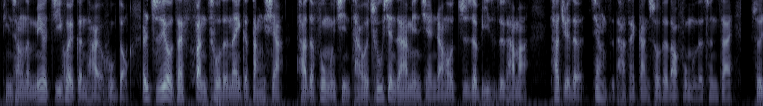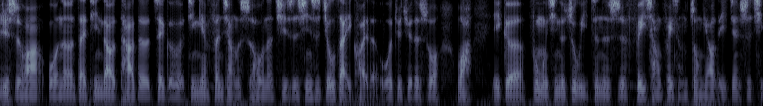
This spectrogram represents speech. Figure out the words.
平常呢没有机会跟他有互动。而只有在犯错的那个当下，他的父母亲才会出现在他面前，然后指着鼻子对他骂。他觉得这样子，他才感受得到父母的存在。说句实话，我呢在听到他的这个经验分享的时候呢，其实心是揪在一块的。我就觉得说，哇，一个父母亲的注意真的是非常非常重要的一件事情。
